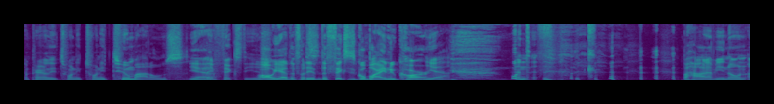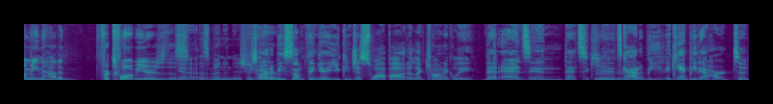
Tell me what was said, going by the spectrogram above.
apparently 2022 models. Yeah. they fixed the issue. Oh yeah, the, the the fix is go buy a new car. yeah. and, but how have you known? I mean, how did for 12 years this Yeah. has been an issue? There's got to Or- be something that you can just swap out electronically that adds in that security. It's Mm-hmm. got to be. It can't be that hard to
